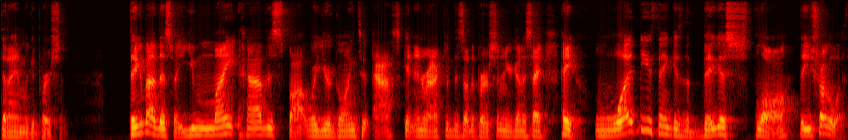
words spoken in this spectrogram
that I am a good person. Think about it this way you might have this spot where you're going to ask and interact with this other person. You're going to say, Hey, what do you think is the biggest flaw that you struggle with?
